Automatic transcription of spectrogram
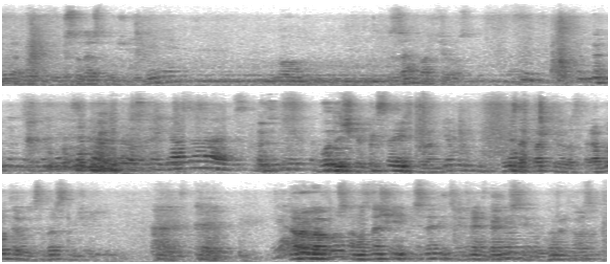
Вы работаете в государственном за партию. Я за Будучи представителем, я буду за квартиру роста, работая в государственном. Вопрос о назначении председателя территориальной комиссии номер 25.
